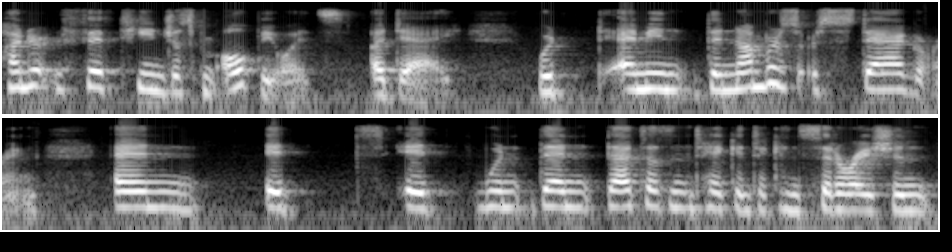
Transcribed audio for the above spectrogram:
115 just from opioids a day. We're, I mean, the numbers are staggering, and it when then that doesn't take into consideration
